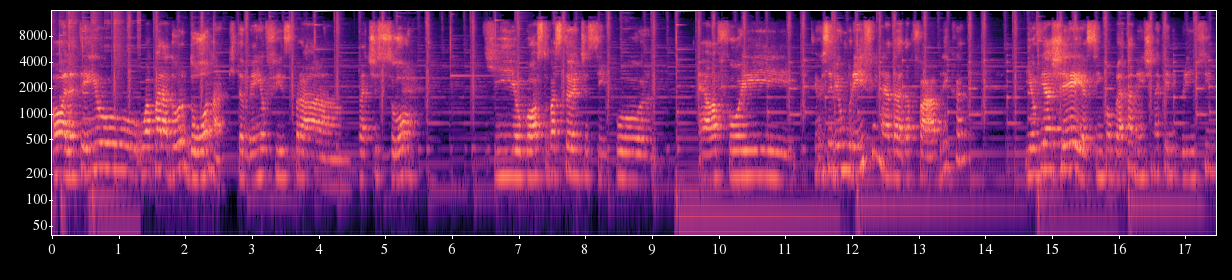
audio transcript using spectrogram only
Olha, tem o, o aparador Dona, que também eu fiz para Tissot, que eu gosto bastante, assim, por... Ela foi... Eu recebi um briefing, né, da, da fábrica, e eu viajei, assim, completamente naquele briefing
